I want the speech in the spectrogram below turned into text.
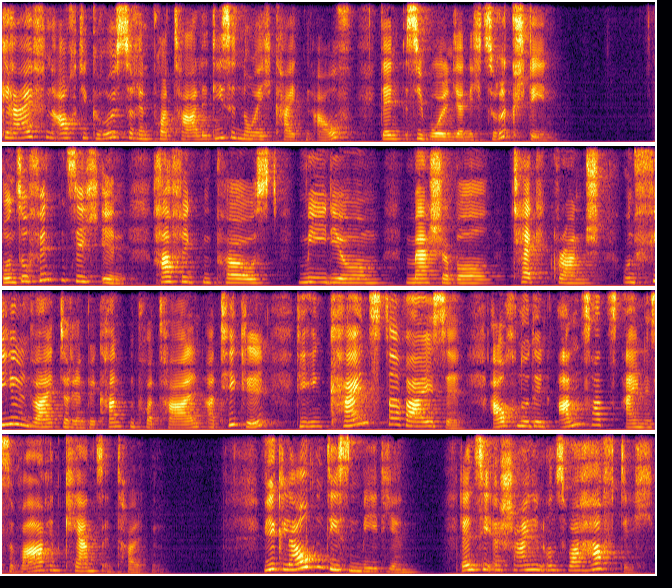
greifen auch die größeren Portale diese Neuigkeiten auf, denn sie wollen ja nicht zurückstehen. Und so finden sich in Huffington Post, Medium, Mashable, TechCrunch und vielen weiteren bekannten Portalen Artikel, die in keinster Weise auch nur den Ansatz eines wahren Kerns enthalten. Wir glauben diesen Medien, denn sie erscheinen uns wahrhaftig.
